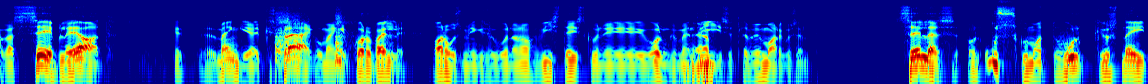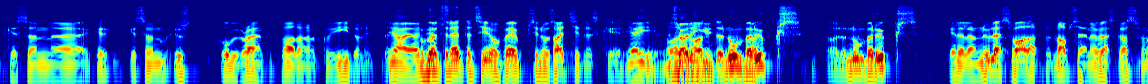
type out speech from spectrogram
aga see plejaad mängijaid, kes praegu mängib korvpalli, vanus mingisugune noh, viisteist kuni kolmkümmend viis, ütleme ümmarguselt, selles on uskumatu hulk just neid, kes on, kes on just Kobe Bryantit vaadanud kui iidolit. ma kujutan ette, et sinu, Peep, sinu satsideski Jäi, on, oligi... on number üks, number üks, kellele on üles vaadatud lapsena üles kasvanud.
